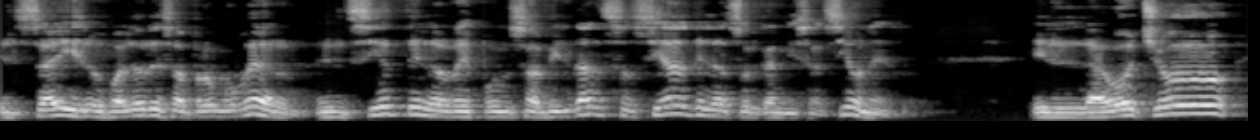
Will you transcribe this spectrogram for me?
el 6, los valores a promover. El 7, la responsabilidad social de las organizaciones. El 8,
